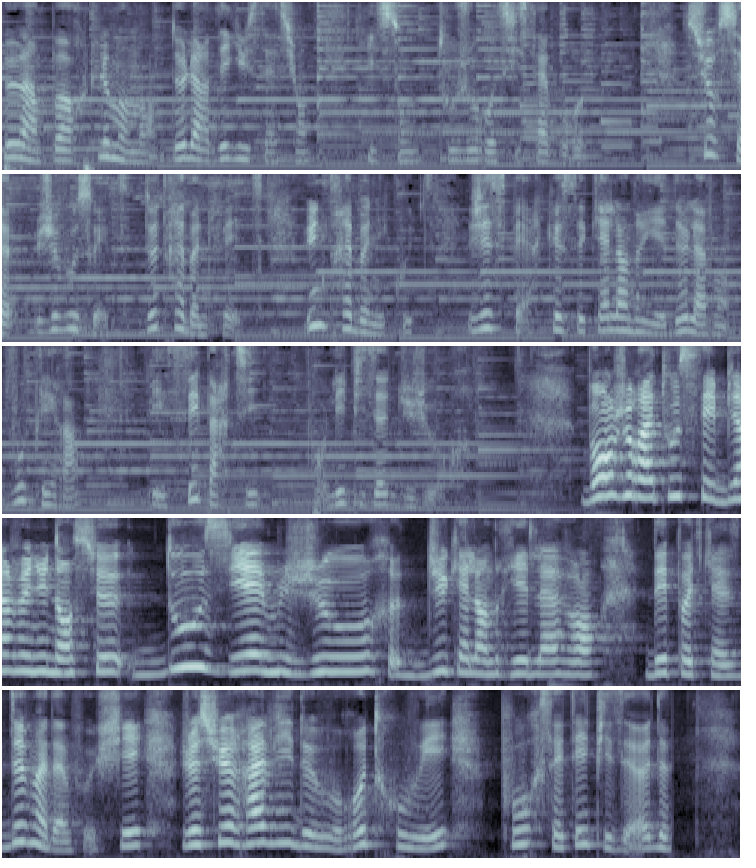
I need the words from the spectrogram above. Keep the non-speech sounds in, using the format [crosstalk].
Peu importe le moment de leur dégustation, ils sont toujours aussi savoureux. Sur ce, je vous souhaite de très bonnes fêtes, une très bonne écoute. J'espère que ce calendrier de l'Avent vous plaira. Et c'est parti pour l'épisode du jour. Bonjour à tous et bienvenue dans ce douzième jour du calendrier de l'Avent des podcasts de Madame Fauché. Je suis ravie de vous retrouver pour cet épisode.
